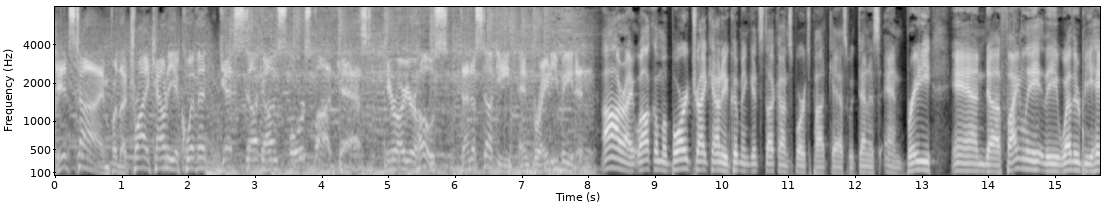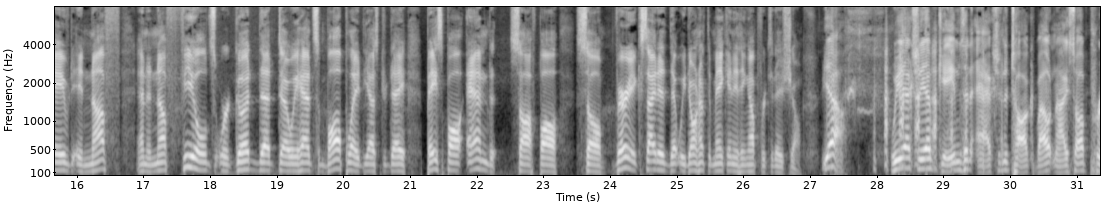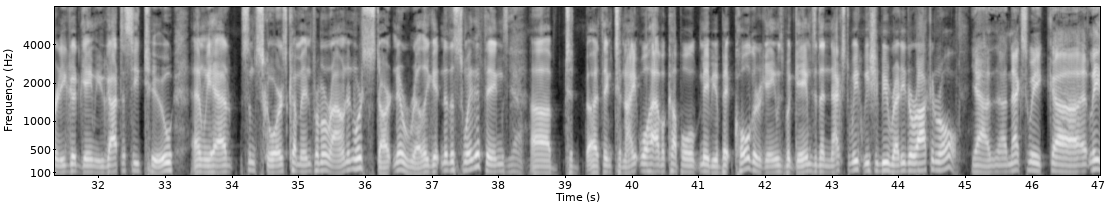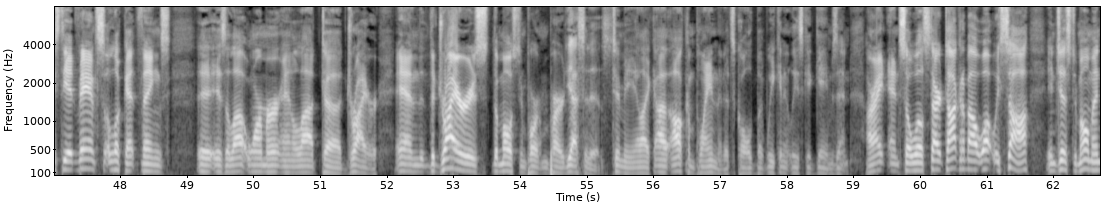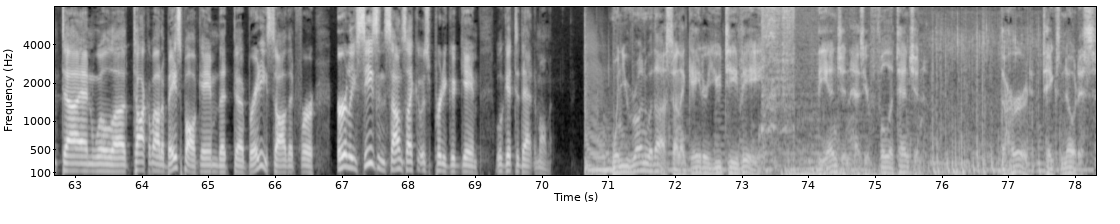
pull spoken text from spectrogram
It's time for the Tri County Equipment Get Stuck on Sports podcast. Here are your hosts, Dennis Stuckey and Brady Beaton. All right, welcome aboard Tri County Equipment Get Stuck on Sports podcast with Dennis and Brady. And uh, finally, the weather behaved enough and enough fields were good that uh, we had some ball played yesterday, baseball and softball. So, very excited that we don't have to make anything up for today's show. Yeah. We actually have games in action to talk about, and I saw a pretty good game. You got to see two, and we had some scores come in from around, and we're starting to really get into the swing of things. Yeah. Uh, to, I think tonight we'll have a couple, maybe a bit colder games, but games, and then next week we should be ready to rock and roll. Yeah, uh, next week, uh, at least the advance look at things is a lot warmer and a lot uh, drier. And the drier is the most important part. Yes, it is. To me, like I'll, I'll complain that it's cold, but we can at least get games in. All right, and so we'll start talking about what we saw in just a moment, uh, and we'll uh, talk about a baseball game that uh, Brady saw that for early season sounds like it was a pretty good game. We'll get to that in a moment. When you run with us on a Gator UTV, the engine has your full attention. The herd takes notice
